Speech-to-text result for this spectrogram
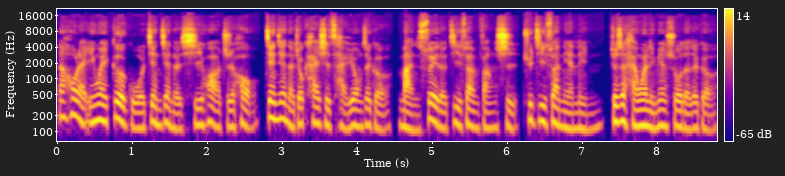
那后来因为各国渐渐的西化之后，渐渐的就开始采用这个满岁的计算方式去计算年龄，就是韩文里面说的这个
